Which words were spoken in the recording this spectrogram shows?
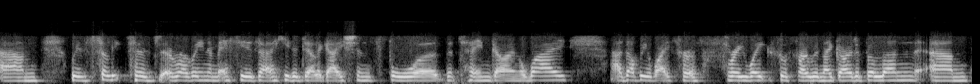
Um, we've selected Rowena Massey as our head of delegations for the team going away. Uh, they'll be away for three weeks or so when they go to Berlin. Um,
